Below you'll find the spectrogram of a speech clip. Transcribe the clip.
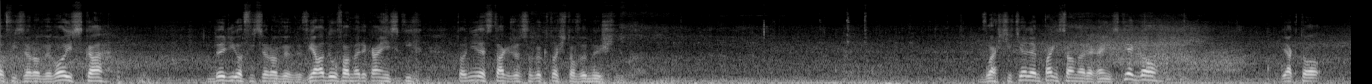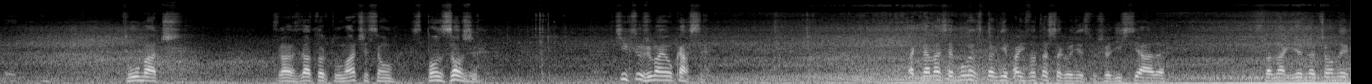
Oficerowie wojska, byli oficerowie wywiadów amerykańskich. To nie jest tak, że sobie ktoś to wymyślił. Właścicielem państwa amerykańskiego, jak to tłumacz, translator tłumaczy, są sponsorzy. Ci, którzy mają kasę. Tak nawiasem mówiąc, pewnie Państwo też tego nie słyszeliście, ale w Stanach Zjednoczonych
